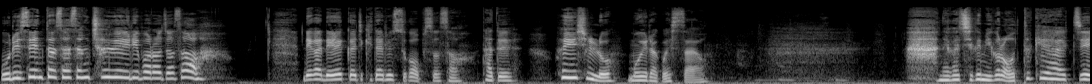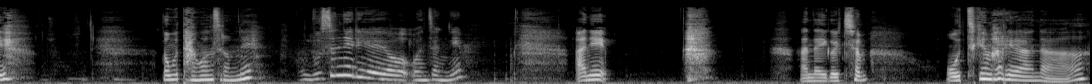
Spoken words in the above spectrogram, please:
우리 센터 사상 초유의 일이 벌어져서 내가 내일까지 기다릴 수가 없어서 다들 회의실로 모이라고 했어요. 내가 지금 이걸 어떻게 해야 할지 너무 당황스럽네? 무슨 일이에요, 원장님? 아니, 아, 나 이걸 참 어떻게 말해야 하나.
